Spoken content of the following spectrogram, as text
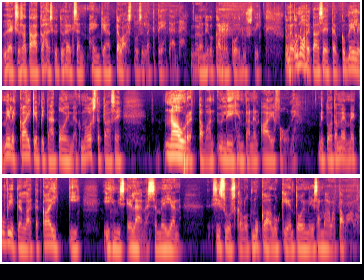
989 henkeä pelastuu sillä, että tehdään näin. No. on niin karrikoidusti. Tuota. Me unohdetaan se, että kun meille, meille kaiken pitää toimia, kun me ostetaan se naurettavan ylihintainen iPhone, niin tuota me, me kuvitellaan, että kaikki ihmiselämässä meidän – sisuskalut mukaan lukien toimii samalla tavalla.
